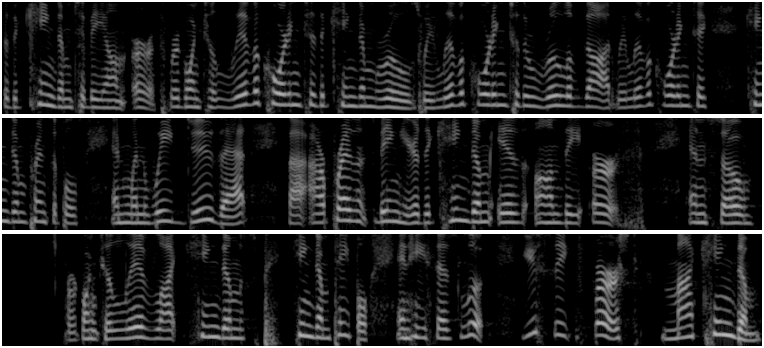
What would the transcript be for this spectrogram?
for the kingdom to be on earth. We're going to live according to the kingdom rules. We live according to the rule of God. We live according to kingdom principles. And when we do that, by our presence being here, the kingdom is on the earth. And so we're going to live like kingdoms kingdom people and he says look you seek first my kingdom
